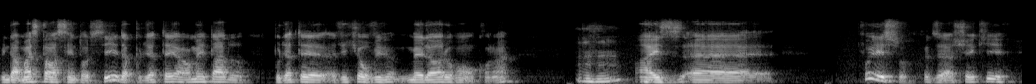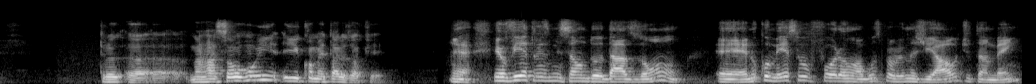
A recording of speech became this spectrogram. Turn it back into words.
Ainda mais que estava sem torcida, podia ter aumentado. Podia ter. A gente ouvir melhor o ronco, né? Uhum. Mas é, foi isso. Quer dizer, achei que Uh, narração ruim e comentários ok. É, eu vi a transmissão do Dazon. É, no começo foram alguns problemas de áudio também,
